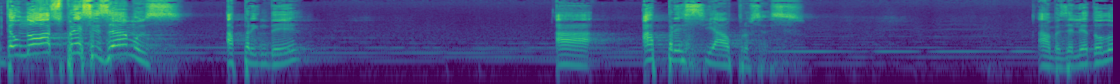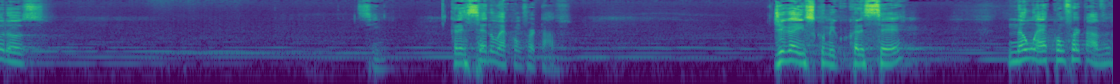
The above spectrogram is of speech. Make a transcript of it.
Então nós precisamos aprender a apreciar o processo. Ah, mas ele é doloroso. Sim. Crescer não é confortável. Diga isso comigo: crescer não é confortável.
